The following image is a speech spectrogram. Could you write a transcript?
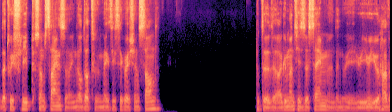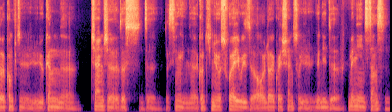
that we flip some signs in order to make this equation sound. But the, the argument is the same, and then we you, you have a you can uh, change uh, this the, the thing in a continuous way with the Euler equation, so you, you need uh, many instances.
